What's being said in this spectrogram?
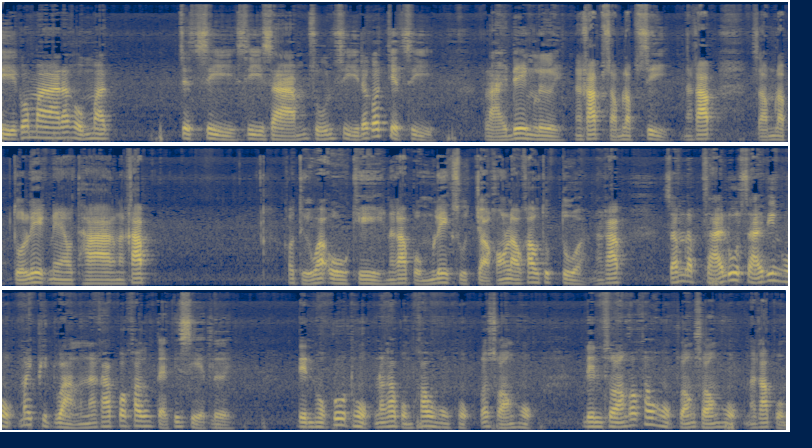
4 ก็มานะครับผมมา 74 43 04 แล้วก็ 74 หลายเด้งเลยนะครับสำหรับ 4 นะครับสำหรับตัวเลขแนวทางนะครับ ก็ถือว่าโอเคนะครับ ผมเลขสูตรเจาะของเราเข้าทุกตัวนะครับ สำหรับสายรูดสายวิ่ง 6 ไม่ผิดหวังนะครับ ก็เข้าตั้งแต่พิเศษเลย เด่น 6 รูด 6 นะครับ ผมเข้า 6 6 แล้ว 2 6 เด่น 2 ก็เข้า 6 2 2 6 นะครับผม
